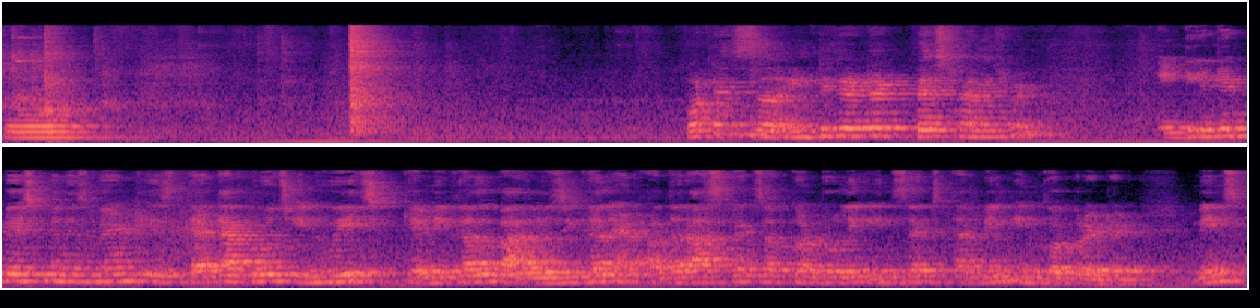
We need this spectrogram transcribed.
So, what is uh, integrated pest management? Integrated pest management is that approach in which chemical, biological, and other aspects of controlling insects are being incorporated. Means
